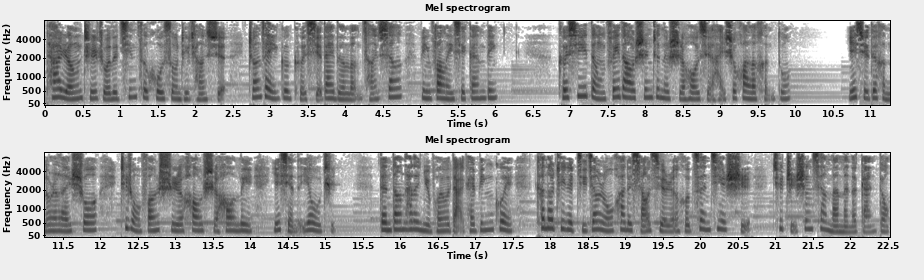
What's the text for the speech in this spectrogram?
他仍执着的亲自护送这场雪，装在一个可携带的冷藏箱，并放了一些干冰。可惜等飞到深圳的时候，雪还是化了很多。也许对很多人来说，这种方式耗时耗力，也显得幼稚。但当他的女朋友打开冰柜，看到这个即将融化的小雪人和钻戒时，却只剩下满满的感动。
